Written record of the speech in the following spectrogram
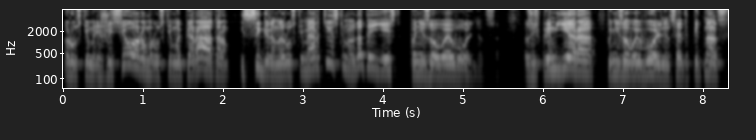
русским режиссерам, русским операторам и сыграны русскими артистами, вот это и есть «Понизовая вольница». Значит, премьера «Понизовой вольницы» — это 15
